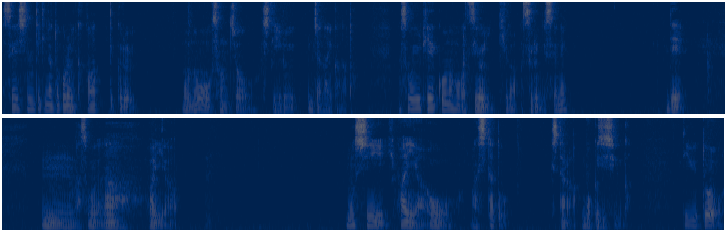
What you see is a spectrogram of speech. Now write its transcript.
精神的なところに関わってくるものを尊重しているんじゃないかなと。そういう傾向の方が強い気がするんですよね。でうんまあそうだな。ファイヤー。もしファイヤーを、まあ、したとしたら僕自身が。っていうと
